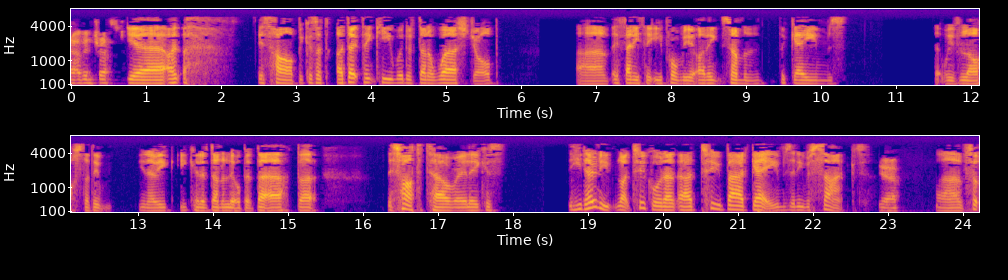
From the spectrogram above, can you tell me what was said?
Out of interest. Yeah, I, it's hard because I I don't think he would have done a worse job. Um, if anything, he probably I think some of the games that we've lost, I think you know he he could have done a little bit better, but it's hard to tell really because he'd only like Tuchel had, had two bad games and he was sacked. Yeah. Uh, for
